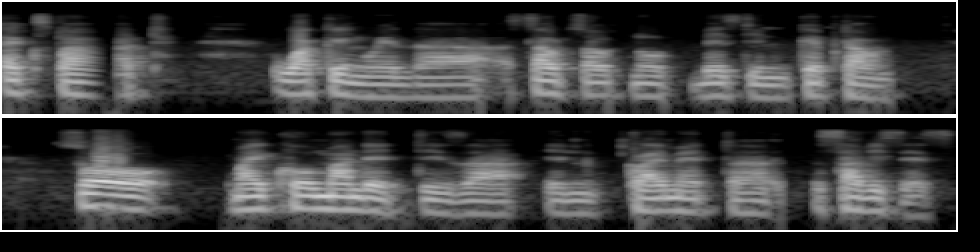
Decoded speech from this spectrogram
expert working with uh, SouthSouthNorth, based in Cape Town. So, my core mandate is in climate services,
